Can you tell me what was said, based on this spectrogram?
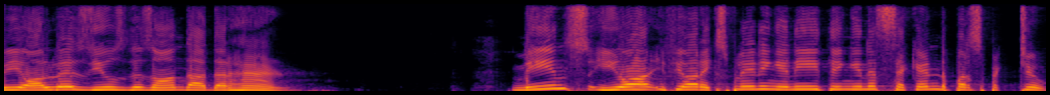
we always use this on the other hand. Means you are, if you are explaining anything in a second perspective,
